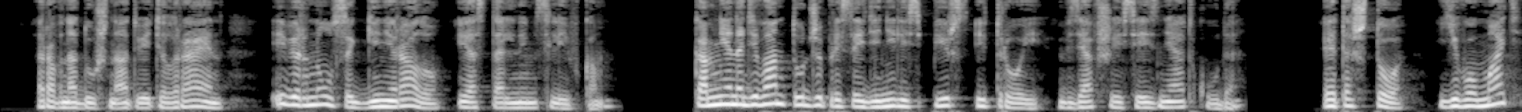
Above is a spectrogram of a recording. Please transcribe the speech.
— равнодушно ответил Райан и вернулся к генералу и остальным сливкам. Ко мне на диван тут же присоединились Пирс и Трой, взявшиеся из ниоткуда. «Это что, его мать?»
